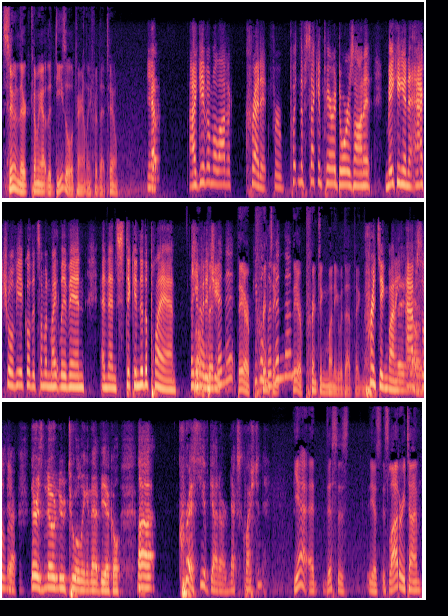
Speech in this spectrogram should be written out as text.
Soon they're coming out the diesel apparently for that too. Yep. I give him a lot of credit for putting the second pair of doors on it, making it an actual vehicle that someone might live in, and then sticking to the plan. They're Keep gonna it a live in it. They are People live printing. in them? They are printing money with that thing. Now. Printing money, They are, absolutely. There is no new tooling in that vehicle. Uh, Chris, you've got our next question. Yeah, uh, this is yes, it's lottery time.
